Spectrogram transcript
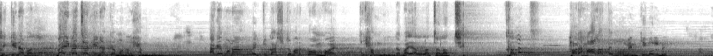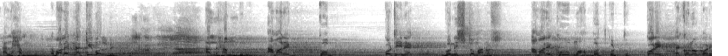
ঠিক কিনা বল? ভাই, বেচা কিনা কেমন? আলহামদুলিল্লাহ। আগে মনে হয় একটু কাস্টমার কম হয়। আলহামদুলিল্লাহ, ভাই, আল্লাহ চালাচ্ছে। হর হালাতে মোমেন, কি বলবে? আলহামদুলিল্লাহ। বলেন না, কি বলবে? আলহামদুলিল্লাহ। আমার এক খুব কঠিন এক ঘনিষ্ঠ মানুষ আমারে খুব মহব্বত করত। করে, এখনও করে।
